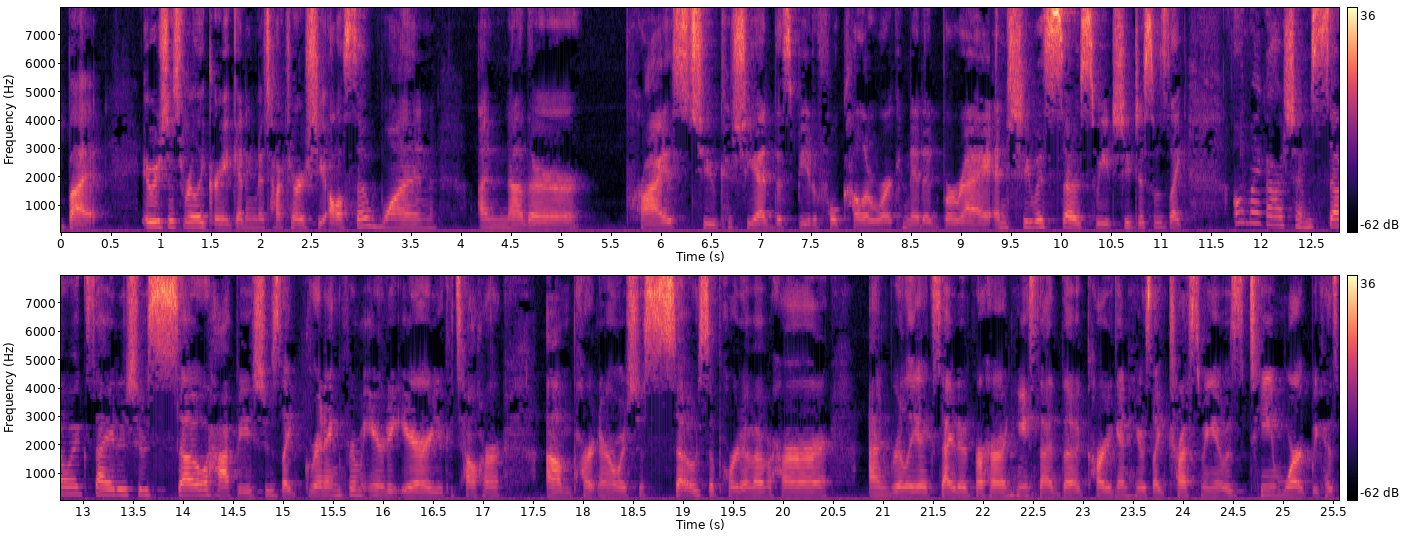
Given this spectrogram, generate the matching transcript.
but it was just really great getting to talk to her she also won another prize too because she had this beautiful color work knitted beret and she was so sweet. She just was like, oh my gosh, I'm so excited. She was so happy. She was like grinning from ear to ear. You could tell her um, partner was just so supportive of her and really excited for her. And he said the cardigan, he was like, trust me, it was teamwork because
